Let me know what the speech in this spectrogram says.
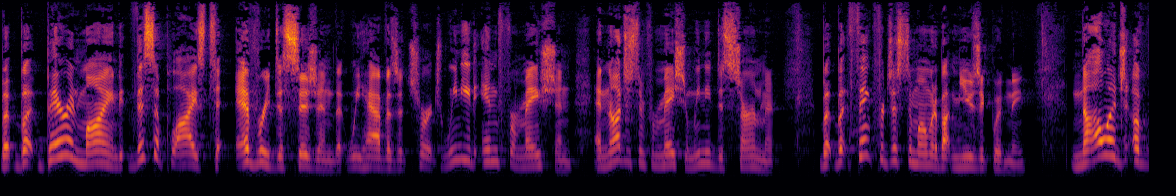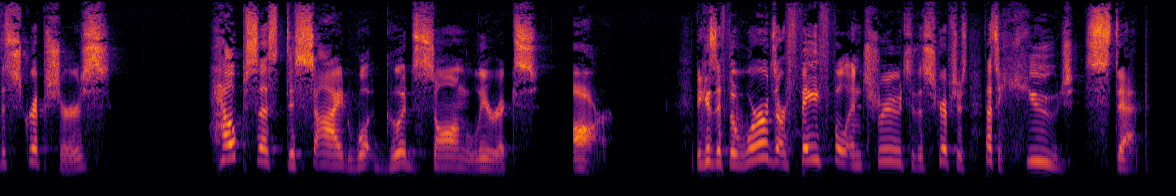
But, but bear in mind, this applies to every decision that we have as a church. We need information, and not just information, we need discernment. But, but think for just a moment about music with me. Knowledge of the scriptures helps us decide what good song lyrics are. Because if the words are faithful and true to the scriptures, that's a huge step.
